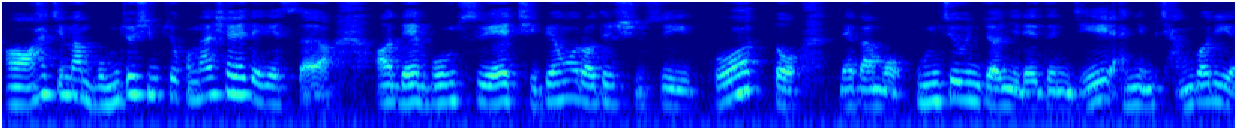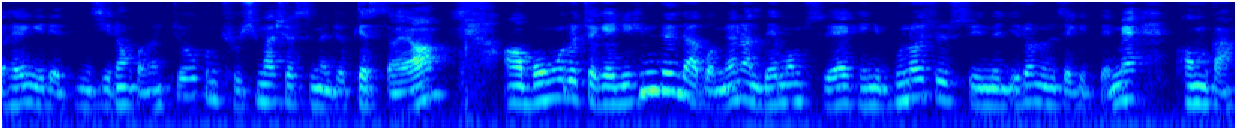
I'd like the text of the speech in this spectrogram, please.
어, 하지만 몸조심 조금 하셔야 되겠어요. 어, 내 몸수에 지병을 얻으실 수 있고 또 내가 뭐 음주운전이라든지 아니면 장거리 여행이라든지 이런 거는 조금 조심하셨으면 좋겠어요. 어, 몸으로 저 괜히 힘들다 보면은 내 몸수에 괜히 무너질 수 있는 이런 운세이기 때문에 건강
